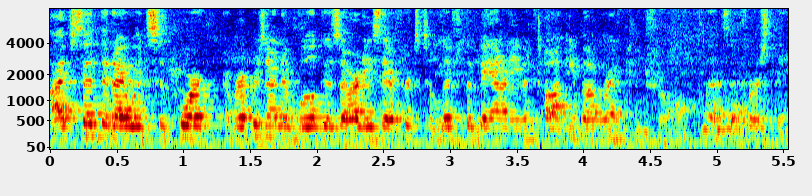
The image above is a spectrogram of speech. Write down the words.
I've said that I would support Representative Will Guzzardi's efforts to lift the ban on even talking about rent control. That's the first thing.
